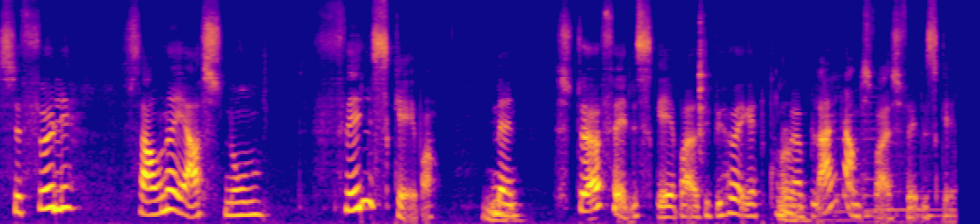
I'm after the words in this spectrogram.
selvfølgelig savner jeg også nogle fællesskaber, mm. men større fællesskaber, og det behøver ikke at kunne ja. være Blejdamsvejsfællesskab.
